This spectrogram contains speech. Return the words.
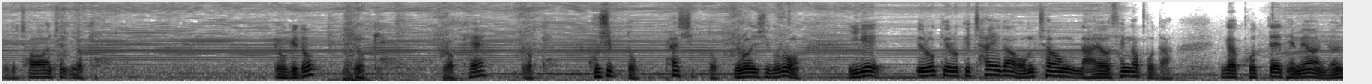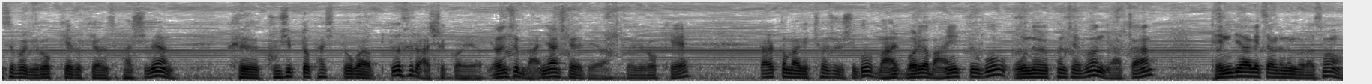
이렇게 천천히 이렇게. 여기도 이렇게 이렇게 이렇게. 90도 80도. 이런 식으로 이게 이렇게 이렇게 차이가 엄청 나요 생각보다. 그러니까 그때 되면 연습을 이렇게 이렇게 연습하시면 그 90도 80도가 뜻을 아실 거예요. 연습 많이 하셔야 돼요. 이렇게 깔끔하게 쳐주시고 마- 머리가 많이 뜨고 오늘 컨셉은 약간 댄디하게 자르는 거라서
